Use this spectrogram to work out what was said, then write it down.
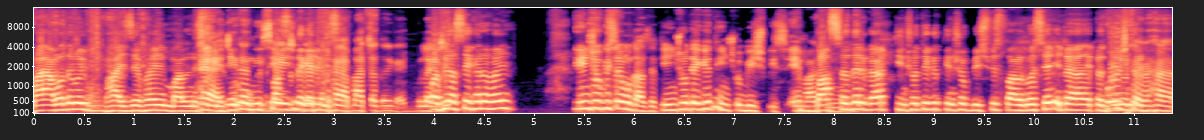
ভাই আমাদের ওই ভাই যে ভাই মাল নিচ্ছে হ্যাঁ যেটা নিচে এই বাচ্চাদের হ্যাঁ বাচ্চাদের গাইডগুলো আছে এখানে ভাই? তিনশো পিসের মতো আছে তিনশো থেকে তিনশো বিশ পিস বাচ্চাদের গার্ড তিনশো থেকে তিনশো বিশ পিস মাল রয়েছে এটা একটা হ্যাঁ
